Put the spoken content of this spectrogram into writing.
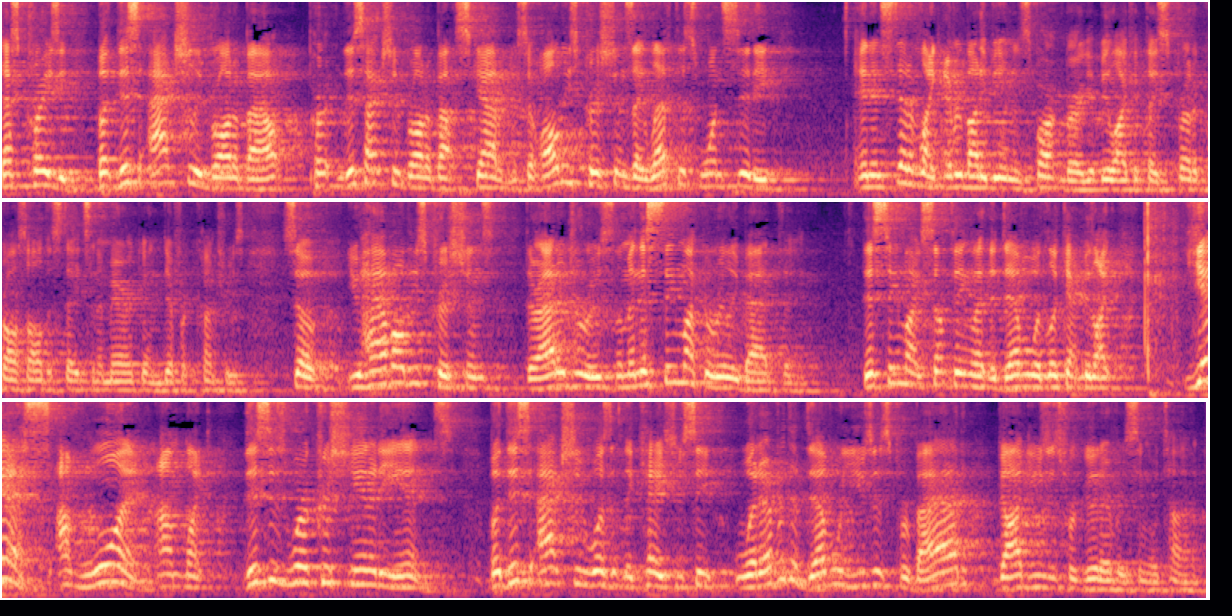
That's crazy. But this actually brought about this actually brought about scattering. So all these Christians they left this one city, and instead of like everybody being in Spartanburg, it'd be like if they spread across all the states in America and different countries. So you have all these Christians, they're out of Jerusalem, and this seemed like a really bad thing. This seemed like something that the devil would look at and be like, "Yes, I've won." I'm like, this is where Christianity ends. But this actually wasn't the case. You see, whatever the devil uses for bad, God uses for good every single time.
